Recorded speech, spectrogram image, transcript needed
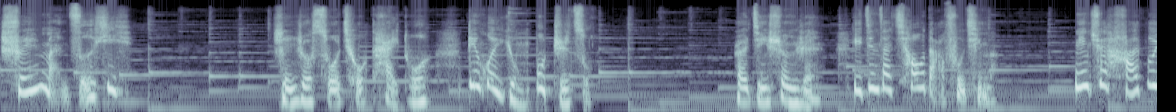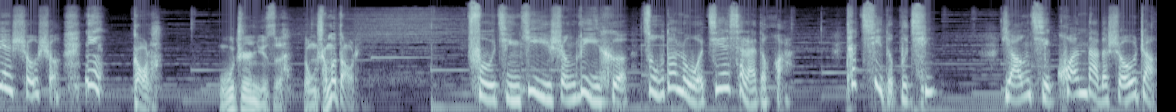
水满则溢。人若所求太多，便会永不知足。而今圣人已经在敲打父亲了。”您却还不愿收手，您够了！无知女子懂什么道理？父亲一声厉喝，阻断了我接下来的话。他气得不轻，扬起宽大的手掌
